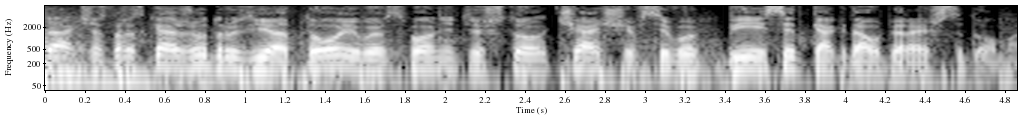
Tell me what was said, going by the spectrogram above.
Так, сейчас расскажу, друзья, то, и вы вспомните, что чаще всего бесит, когда убираешься дома.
